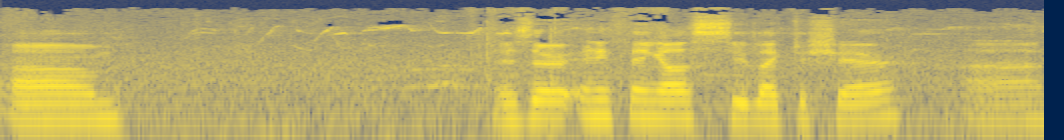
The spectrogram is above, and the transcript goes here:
Um, is there anything else you'd like to share uh,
